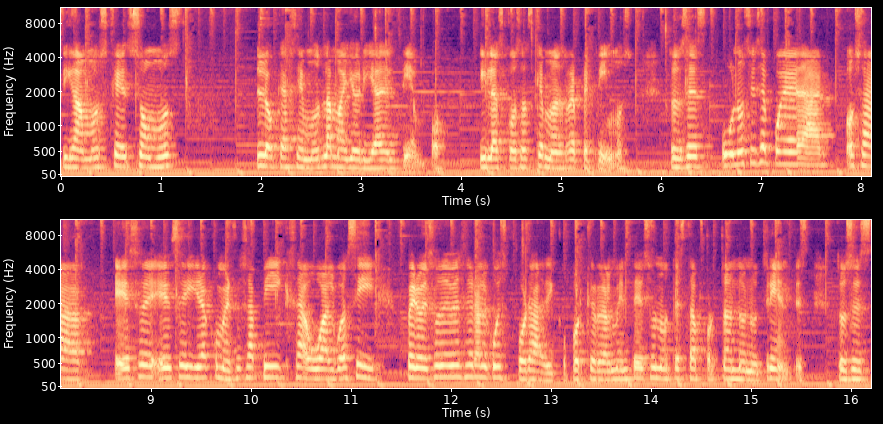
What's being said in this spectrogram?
digamos que somos lo que hacemos la mayoría del tiempo y las cosas que más repetimos. Entonces, uno sí se puede dar, o sea, ese, ese ir a comerse esa pizza o algo así, pero eso debe ser algo esporádico porque realmente eso no te está aportando nutrientes. Entonces,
